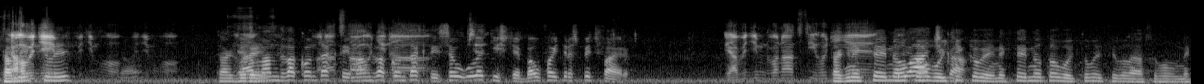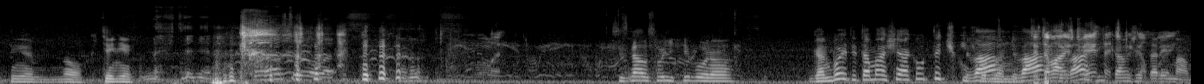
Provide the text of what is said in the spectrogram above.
Tam Já ho vidím, vidím ho, No. vidím ho. tak Já mám dva kontakty, 12. mám dva hodina. kontakty, jsou u letiště, Bowfighter Spitfire. Já vidím 12. hodině. Tak nechte jednoho toho. Vojtěkovi, nechte jednoho toho Vojtovi, ty vole, já jsem ho nechtěně, no, chtěně. Nechtěně. Ty vole. Přiznám svoji chybu, no. Gunboy, ty tam máš nějakou tečku, Dva, podle mě. dva, Ty tam máš dva dvě říkám, tečky, že tady mám.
